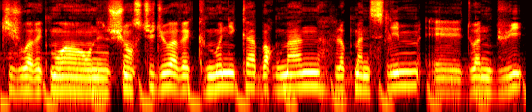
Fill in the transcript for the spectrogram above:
qui joue avec moi. Je suis en studio avec Monica Borgman, Lockman Slim et Douane Bui.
